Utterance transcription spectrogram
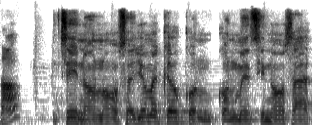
¿no? sí, no, no, o sea, yo me quedo con, con Messi, ¿no? O sea,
